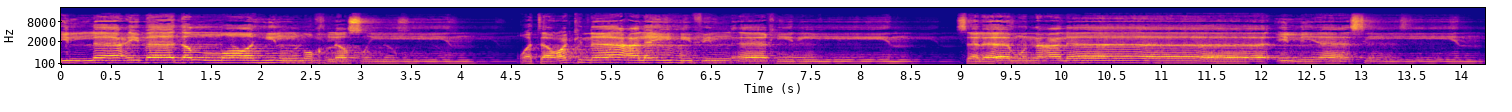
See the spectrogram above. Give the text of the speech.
إلا عباد الله المخلصين. وتركنا عليه في الآخرين. سلام على إلياسين.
